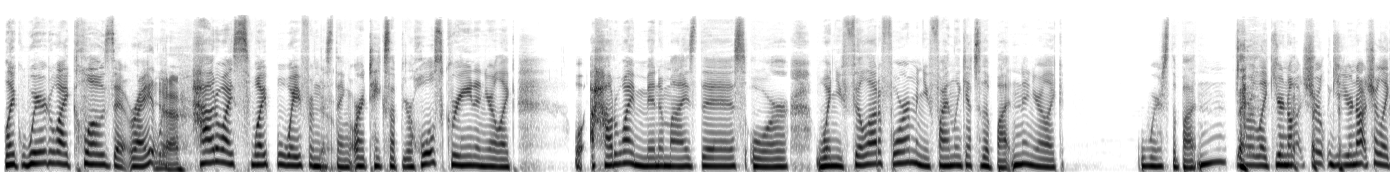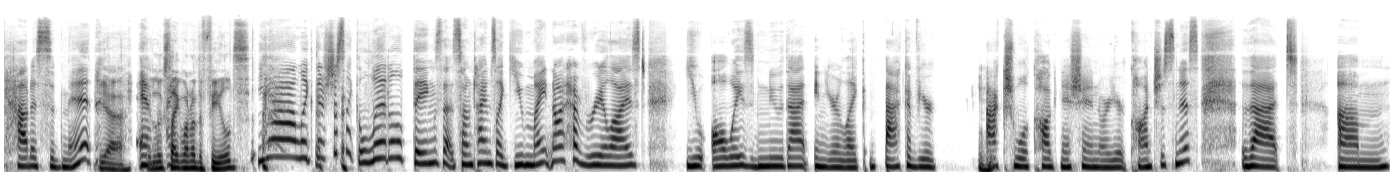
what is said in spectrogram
Like, where do I close it? Right? Yeah. Like, how do I swipe away from this thing? Or it takes up your whole screen and you're like, well, how do I minimize this? Or when you fill out a form and you finally get to the button and you're like, where's the button? Or like you're not sure you're not sure like how to submit. Yeah. And it looks I- like one of the fields. Yeah, like there's just like little things that sometimes like you might not have realized you always knew that in your like back of your Mhm. actual cognition or your consciousness that um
